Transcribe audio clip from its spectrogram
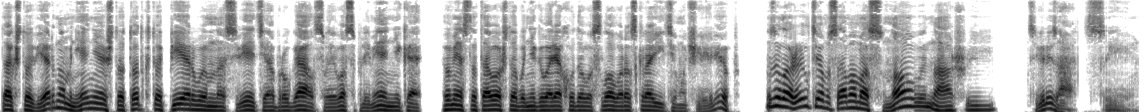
Так что верно мнение, что тот, кто первым на свете обругал своего соплеменника, вместо того, чтобы, не говоря худого слова, раскроить ему череп, заложил тем самым основы нашей цивилизации.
